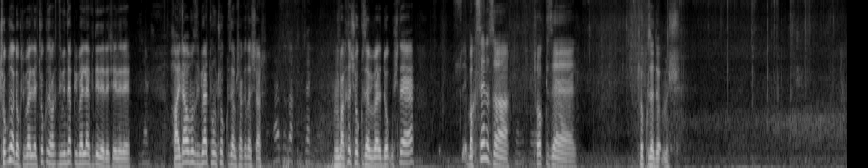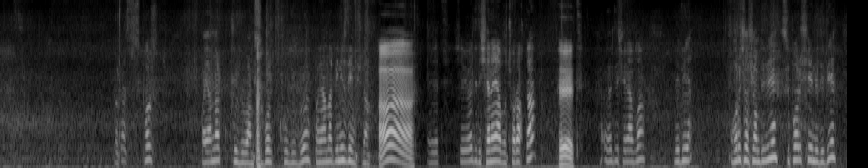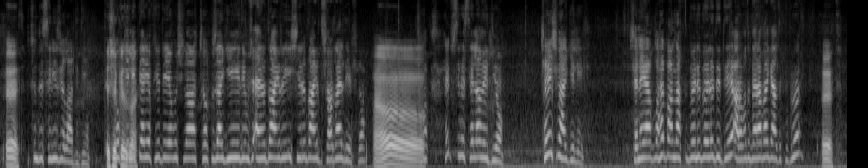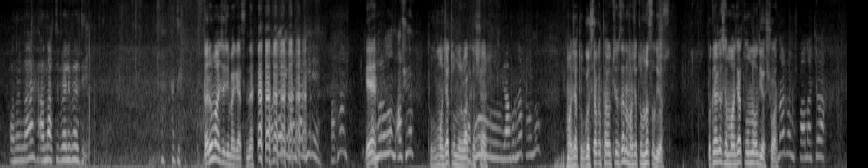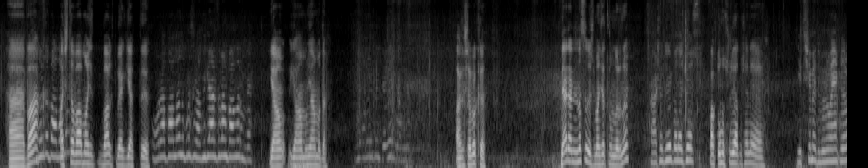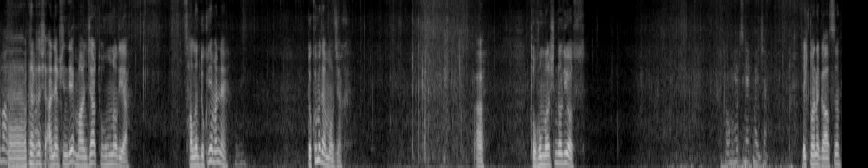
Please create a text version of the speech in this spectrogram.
Çok güzel döktü biberler. Çok güzel. Bak dibinde hep biberler fideleri şeyleri. Güzelmiş. Halide ablamız biber tohumu çok güzelmiş arkadaşlar. Her şey zaten güzel ya. Hı, Baksana çok güzel biberler dökmüşler. Baksanıza. Çok güzel. Çok güzel dökmüş. Bakın spor bayanlar kulübü varmış. Spor kulübü. Bayanlar Denizli'ymiş lan. Aa, Evet. Şey öyle dedi Şenay abla çorakta. evet. Öyle dedi Şenay abla. Dedi orada çalışıyorum dedi. Spor şeyinde dedi. Evet. Bütün de seni izliyorlar dedi. Teşekkür Çok ederim. yemekler yapıyor diyormuşlar. Çok güzel giyiniyor diyormuş. Evde ayrı, iş yerinde ayrı, dışarıda ayrı diyormuşlar. Oo. Bak hepsine selam ediyorum. Çay içmeye gelin. Şenay abla hep anlattı böyle böyle dedi. Arabada beraber geldik bugün. Evet. Onunla anlattı böyle böyle dedi. Hadi. Darı mancarıyma gelsinler. Mancar ye mancar yine. Bak lan. Ee, Onları alalım al şunu. tohum mancar tohumları var arkadaşlar. Abo, Yağmur ne yapar onu? Mancar tohumu. Göster bakalım takipçilerinize mancar tohumu nasıl alıyoruz? Bakın arkadaşlar mancar tohumunu alıyor şu an. Ne yapalmış bağlayacak? Ha bak. Açta var mancar. Bak belki yattı. Oraya bağlandı burası yazdı. Yarın ben bağlarım be. Yağ, yağmur döverim ben bunu. Arkadaşlar bakın. Nereden nasıl alıyorsun mancar tohumlarını? Karşı ödüyor balacağız. Bak domuz şuraya yatmış anne. Yetişemedim. Böyle ayaklara bağladım. Ee, bakın arkadaşlar annem şimdi mancar tohumunu alıyor. Sallanıp mı anne. Dokunmadan mı olacak? Ha. Tohumları şimdi alıyoruz. Tamam hepsini ekmeyeceğim. Ekmeğine kalsın.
